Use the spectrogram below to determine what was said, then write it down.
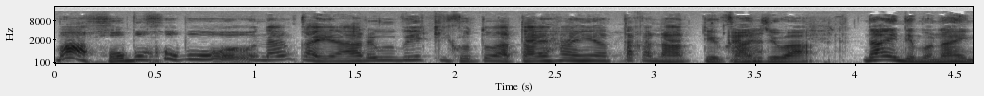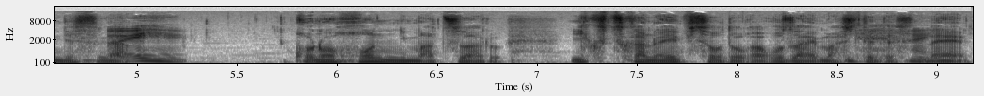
まあほぼほぼなんかやるべきことは大半やったかなっていう感じはないでもないんですが。この本にまつわるいくつかのエピソードがございましてですね、はい。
